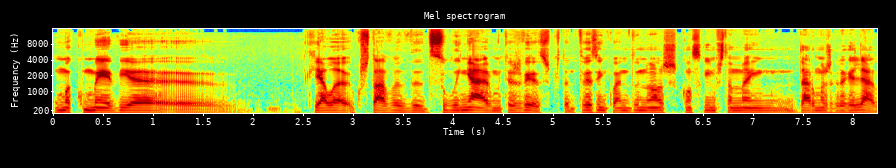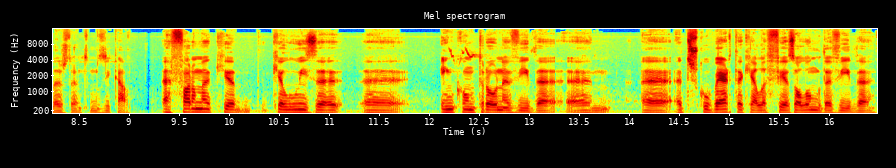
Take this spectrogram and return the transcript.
uma comédia uh, que ela gostava de, de, sublinhar muitas vezes, portanto, de vez em quando nós conseguimos também dar umas gargalhadas durante o musical. A forma que a, que a Luísa uh, encontrou na vida, a, a, descoberta que ela fez ao longo da vida,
